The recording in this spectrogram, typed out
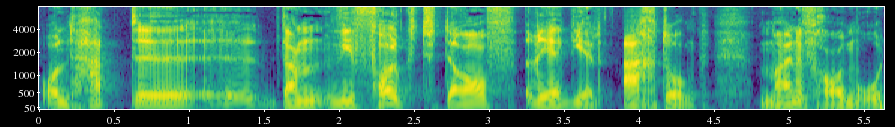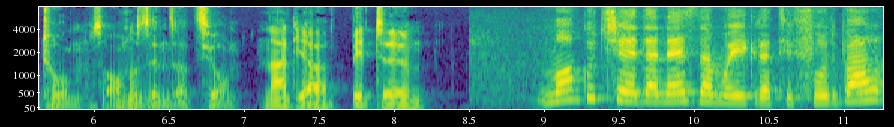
und hat äh, dann wie folgt darauf reagiert. Achtung, meine Frau im O-Ton, ist auch eine Sensation. Nadja, bitte. Moguće je da ne znamo igrati futbal,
